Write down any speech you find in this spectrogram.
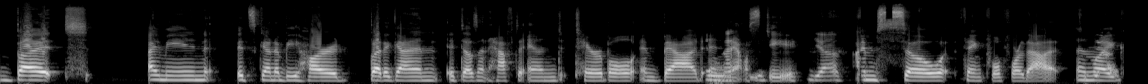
but I mean, it's going to be hard. But again, it doesn't have to end terrible and bad and, And nasty. Yeah. I'm so thankful for that. And Yeah. like,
